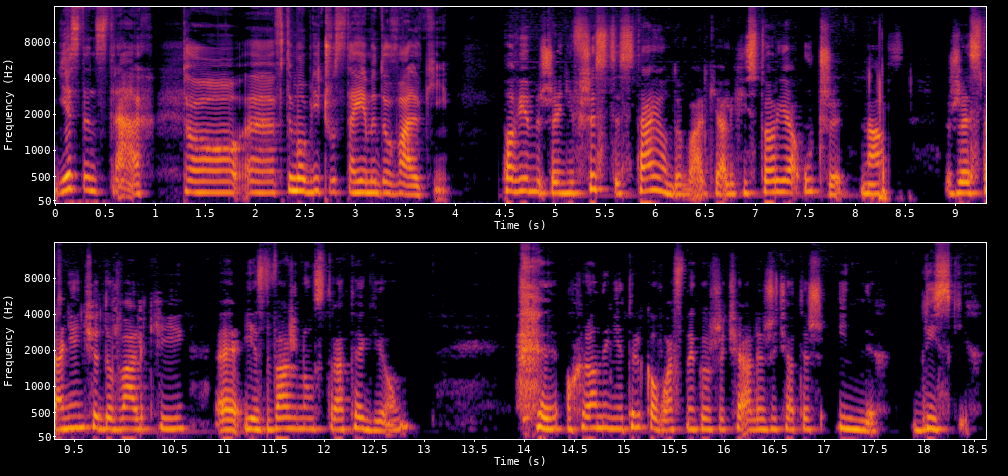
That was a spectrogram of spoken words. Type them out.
jest ten strach, to e, w tym obliczu stajemy do walki? Powiem, że nie wszyscy stają do walki, ale historia uczy nas, że stanięcie do walki e, jest ważną strategią ochrony nie tylko własnego życia, ale życia też innych, bliskich.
